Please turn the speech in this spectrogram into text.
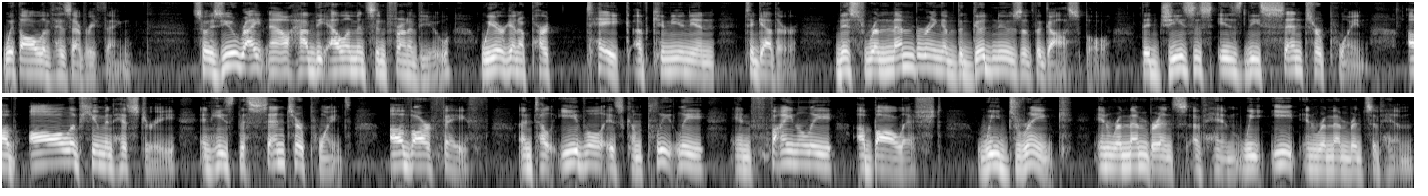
with all of his everything. So, as you right now have the elements in front of you, we are going to partake of communion together. This remembering of the good news of the gospel that Jesus is the center point of all of human history, and He's the center point of our faith until evil is completely and finally abolished. We drink in remembrance of Him, we eat in remembrance of Him.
